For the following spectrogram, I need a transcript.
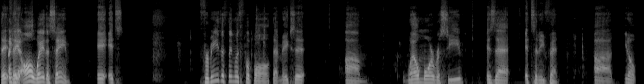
They they all weigh the same. It, it's for me the thing with football that makes it um well more received is that it's an event. Uh, you know,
